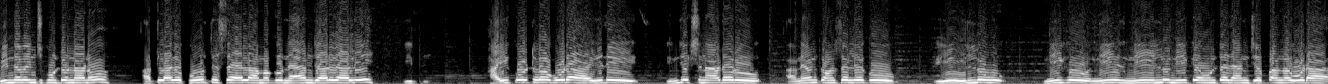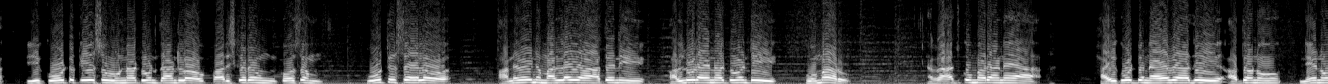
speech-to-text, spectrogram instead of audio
విన్నవించుకుంటున్నాను. అట్లాగే పూర్తి స్థాయిలో ఆమెకు న్యాయం జరగాలి. హైకోర్టులో కూడా ఇది ఇంజక్షన్ ఆర్డర్ అనేవన్ కౌన్సిల్కు ఈ ఇల్లు నీకు నీ నీ ఇల్లు నీకే ఉంటుంది అని చెప్పంగా కూడా ఈ కోర్టు కేసు ఉన్నటువంటి దాంట్లో పరిష్కారం కోసం పూర్తి స్థాయిలో అనవేణి మల్లయ్య అతని అల్లుడైనటువంటి కుమారు రాజ్ కుమార్ అనే హైకోర్టు న్యాయవాది అతను నేను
